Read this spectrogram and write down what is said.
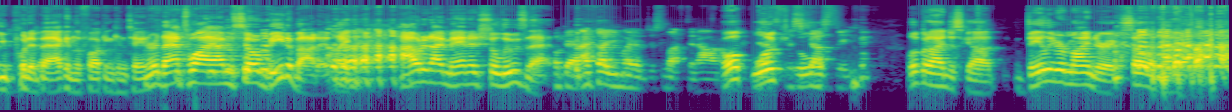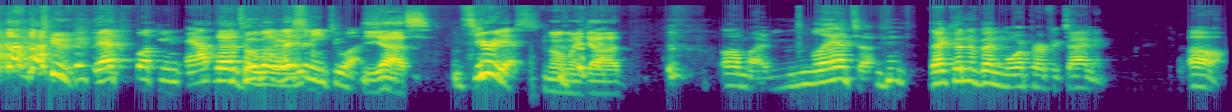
You put it go? back in the fucking container. That's why I'm so beat about it. Like, how did I manage to lose that? Okay, I thought you might have just left it out. Oh, like, look- disgusting, Look what I just got. Daily reminder, Excel. dude. That's fucking Apple That's Google hilarious. listening to us. yes. I'm serious. Oh my god. Oh my Lanta. That couldn't have been more perfect timing. Oh.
